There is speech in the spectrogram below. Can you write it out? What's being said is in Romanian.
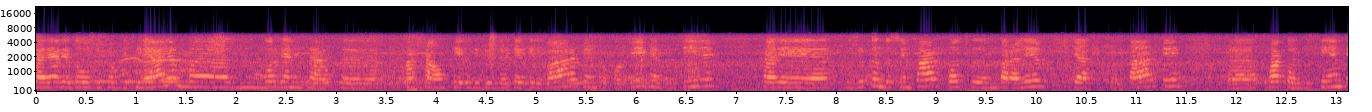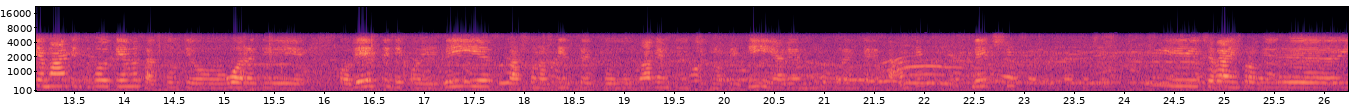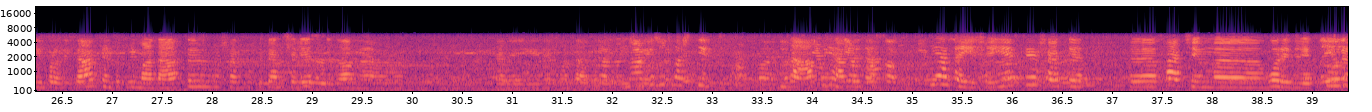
care are 28 de filiale, am uh, organizat uh, așa un fel de bibliotecă de vară pentru copii, pentru tine, care jucându-se în parc pot în paralel să citească o carte, uh, să facă un desen tematic după o temă, să asculte o oră de poveste, de poezie, să faci cunoștință cu, avem enciclopedii, avem lucruri interesante. Deci, e ceva improvi, improvizat pentru prima dată, așa cum câte am înțeles că doamna care e responsabilă de Am văzut la știri. Da, păi iată, da. Iată aici este, așa că uh, facem uh, ore de Dar el lectură.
